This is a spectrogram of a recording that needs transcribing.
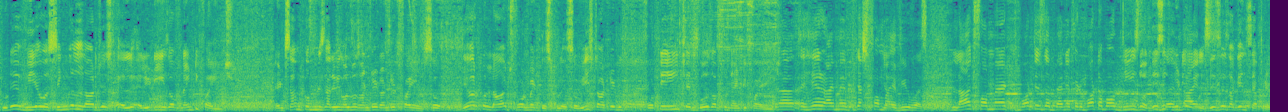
today we have a single largest LED is of 95 inch. And some companies are having almost 100, 105 inch. So they are called large format displays. So we started with 40 inch and goes up to 95 inch. Uh, here I may just for my viewers, large format. What is the benefit? What about these? No, this is video. tiles? This is again separate.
